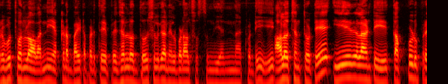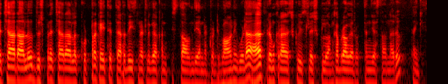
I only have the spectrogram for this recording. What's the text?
ప్రభుత్వంలో అవన్నీ ఎక్కడ బయటపడితే ప్రజల్లో దోషులుగా నిలబడాల్సి వస్తుంది అన్నటువంటి ఆలోచనతోటే ఇలాంటి తప్పుడు ప్రచారాలు దుష్ప్రచారాల కుట్రకైతే తెరదీసినట్లుగా కనిపిస్తూ ఉంది అన్నటువంటి భావన కూడా ప్రముఖ రాజకీయ విశ్లేషకులు అంకబ్రావు గారు వ్యక్తం చేస్తూ ఉన్నారు. థ్యాంక్ యూ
